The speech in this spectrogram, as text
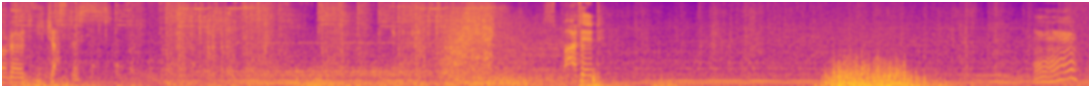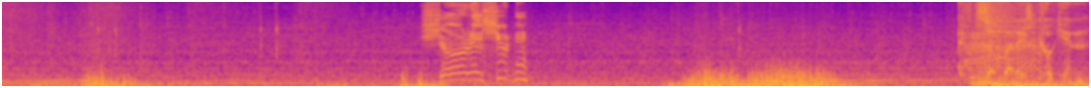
powdered justice. Spotted. Mm-hmm. Sure is shooting. Somebody's cooking.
